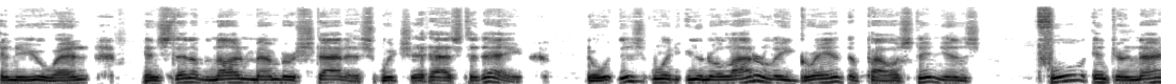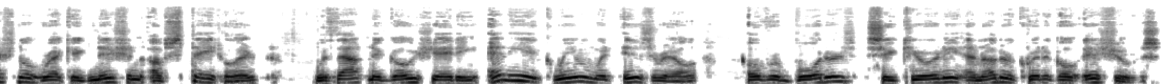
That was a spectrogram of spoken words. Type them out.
in the UN instead of non member status, which it has today. This would unilaterally grant the Palestinians full international recognition of statehood without negotiating any agreement with Israel over borders, security, and other critical issues.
